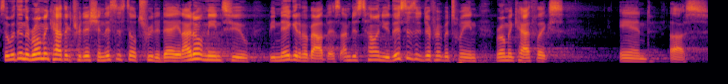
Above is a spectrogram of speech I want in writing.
So within the Roman Catholic tradition, this is still true today. And I don't mean to be negative about this. I'm just telling you, this is the difference between Roman Catholics and us.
